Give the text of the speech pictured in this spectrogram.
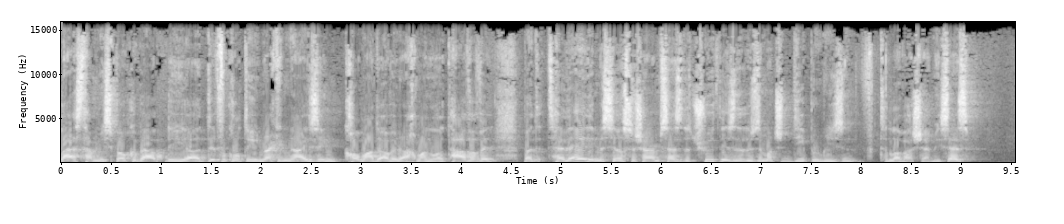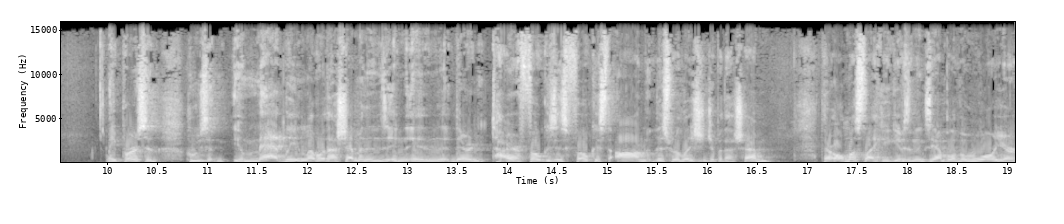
last time we spoke about the uh, difficulty in recognizing Kol Mada Avid Rahman Latav of it, but today the Mesilas Yesharim says the truth is that there's a much deeper reason to love Hashem. He says, a person who's you know, madly in love with Hashem and in, in, in their entire focus is focused on this relationship with Hashem, they're almost like he gives an example of a warrior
